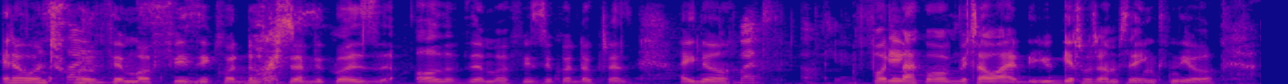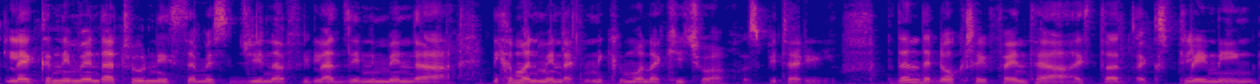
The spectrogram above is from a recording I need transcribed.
i don't want to call them a physical doctor because all of them are physical doctors. I know. But okay. for lack of a better word you get what i'm saying sindio like nimeenda tu niseme sijui na filaje nimeenda ni kama nimeenda nikimwona kichwa hospitali but then the doctor i find her, i start explaining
